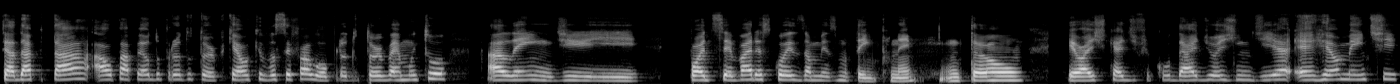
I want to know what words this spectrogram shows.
se adaptar ao papel do produtor, porque é o que você falou, o produtor vai muito além de. pode ser várias coisas ao mesmo tempo, né? Então, eu acho que a dificuldade hoje em dia é realmente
